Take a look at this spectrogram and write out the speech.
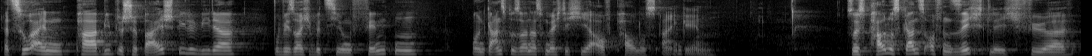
Dazu ein paar biblische Beispiele wieder, wo wir solche Beziehungen finden. Und ganz besonders möchte ich hier auf Paulus eingehen. So ist Paulus ganz offensichtlich für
